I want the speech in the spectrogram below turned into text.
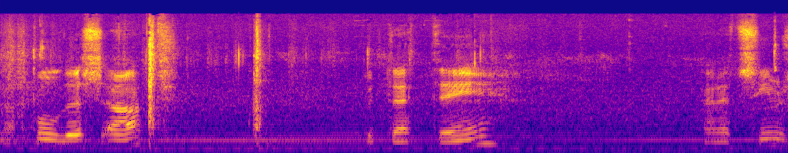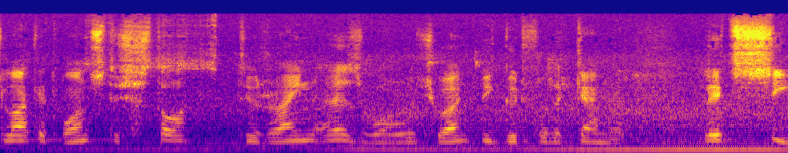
Now pull this out, put that there, and it seems like it wants to start to rain as well, which won't be good for the camera. Let's see.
